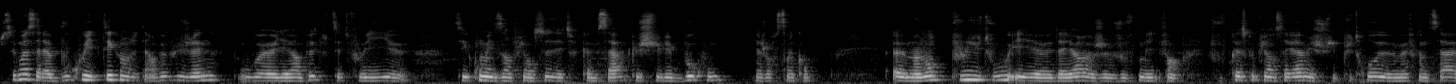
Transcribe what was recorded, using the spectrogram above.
Je sais que moi, ça l'a beaucoup été quand j'étais un peu plus jeune, où euh, il y avait un peu toute cette folie. euh, mais des influenceuses, des trucs comme ça, que je suivais beaucoup, il y a genre 5 ans. Euh, maintenant, plus du tout, et d'ailleurs, je mes- enfin, j'ouvre presque plus Instagram et je suis plus trop de meufs comme ça.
